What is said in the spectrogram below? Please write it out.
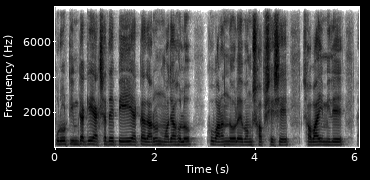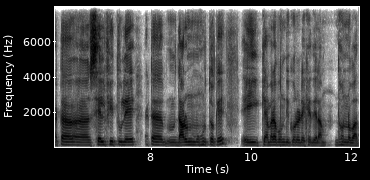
পুরো টিমটাকে একসাথে পেয়ে একটা দারুণ মজা হলো, খুব আনন্দ হলো এবং সব শেষে সবাই মিলে একটা সেলফি তুলে একটা দারুণ মুহূর্তকে এই ক্যামেরাবন্দি করে রেখে দিলাম। ধন্যবাদ।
